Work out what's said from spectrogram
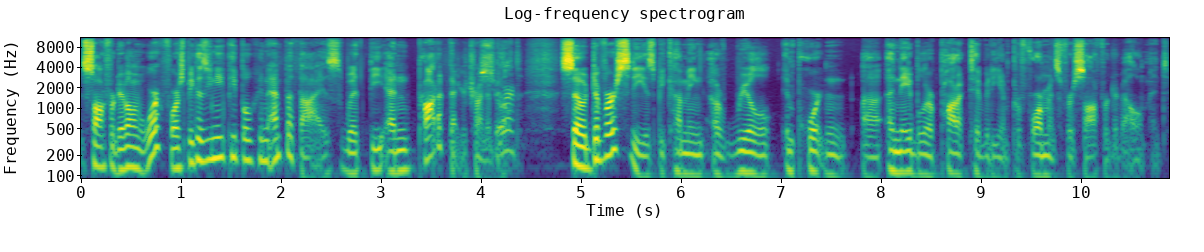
software development workforce because you need people who can empathize with the end product that you're trying to sure. build. So diversity is becoming a real important uh, enabler of productivity and performance for software development.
